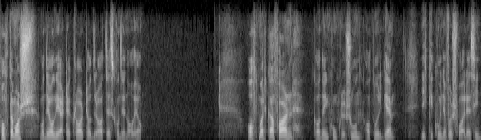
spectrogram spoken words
12.3 var de allierte klar til å dra til Skandinavia. Altmark-affæren ga den konklusjon at Norge ikke kunne forsvare sin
